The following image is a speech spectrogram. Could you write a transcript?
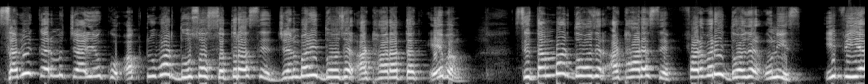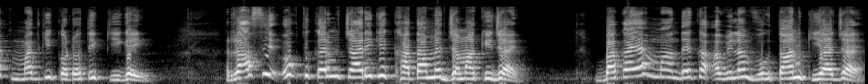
सभी कर्मचारियों को अक्टूबर 217 से जनवरी 2018 तक एवं सितंबर 2018 से फरवरी 2019 ईपीएफ मद की कटौती की गई। राशि उक्त कर्मचारी के खाता में जमा की जाए। बकाया मानदेय का अविलंब भुगतान किया जाए।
